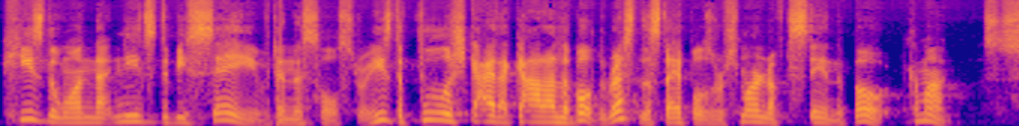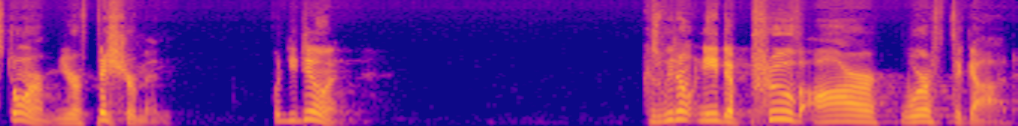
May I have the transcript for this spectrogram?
he's the one that needs to be saved in this whole story. He's the foolish guy that got out of the boat. The rest of the disciples were smart enough to stay in the boat. Come on, it's a storm. You're a fisherman. What are you doing? Because we don't need to prove our worth to God.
